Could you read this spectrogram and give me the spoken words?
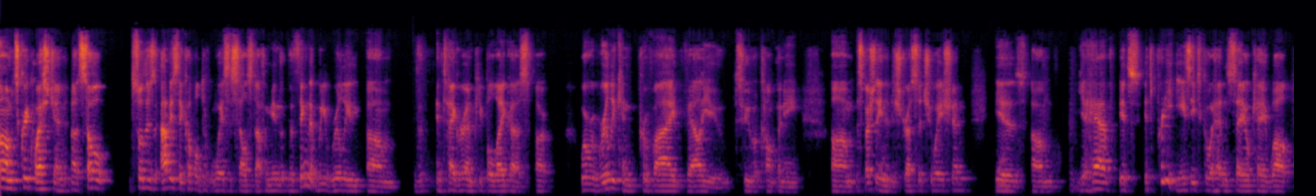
Um, it's a great question. Uh, so, so there's obviously a couple different ways to sell stuff. I mean, the, the thing that we really, um, the Integra and people like us are, where we really can provide value to a company, um, especially in a distress situation, is um, you have it's it's pretty easy to go ahead and say, okay, well,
